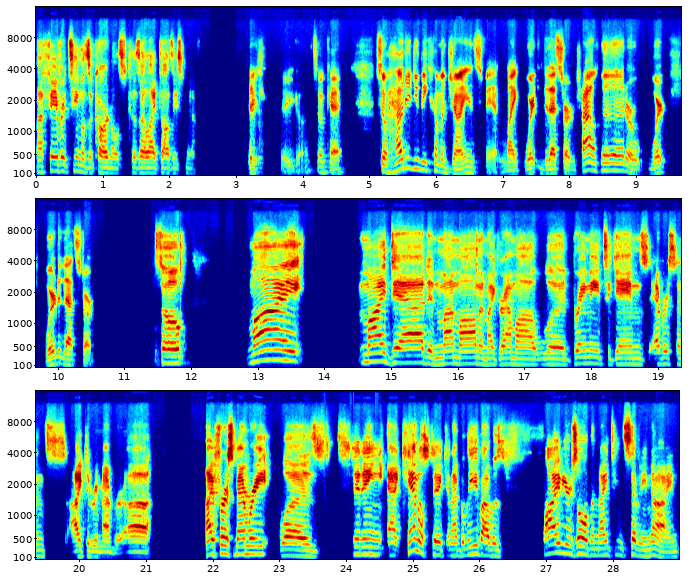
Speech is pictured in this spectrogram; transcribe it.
my favorite team was the Cardinals because I liked Ozzie Smith. There, there you go. It's okay. So, how did you become a Giants fan? Like, where did that start in childhood, or where where did that start? So, my my dad and my mom and my grandma would bring me to games ever since I could remember. Uh, my first memory was sitting at Candlestick, and I believe I was five years old in 1979.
